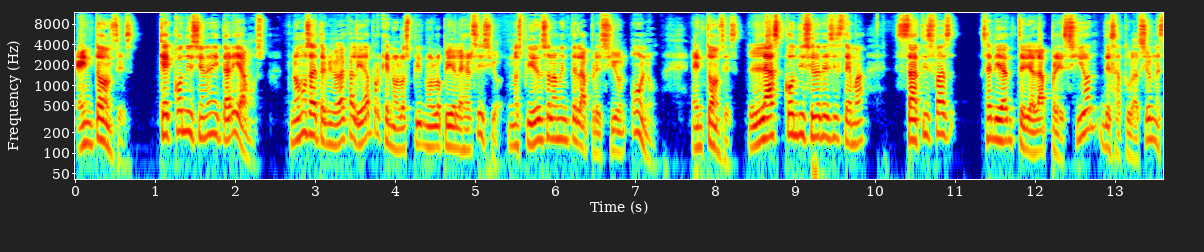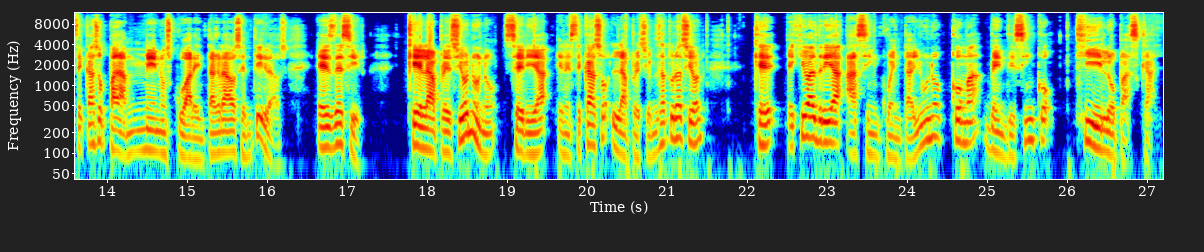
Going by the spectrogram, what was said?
Entonces, ¿qué condiciones necesitaríamos? No vamos a determinar la calidad porque no, lo pide el ejercicio. Nos piden solamente la presión 1. Entonces, las condiciones del sistema satisfacerían la presión de saturación, en este caso para menos 40 grados centígrados. Es decir, que la presión 1 sería, en este caso, la presión de saturación, que equivaldría a 51,25 kilopascal.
